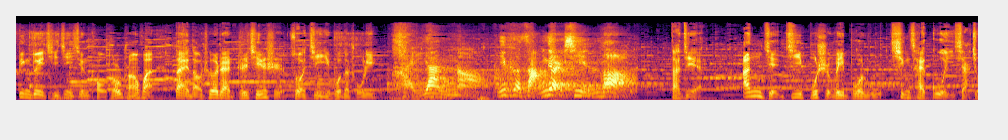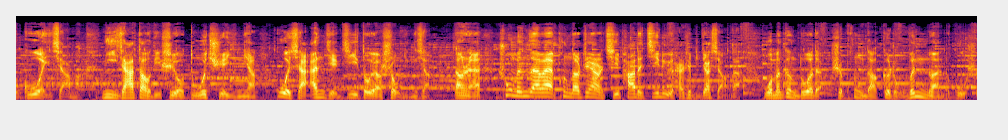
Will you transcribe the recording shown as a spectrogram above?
并对其进行口头传唤，带到车站执勤时做进一步的处理。海燕呐，你可长点心吧，大姐。安检机不是微波炉，青菜过一下就过一下嘛？你家到底是有多缺营养？过下安检机都要受影响。当然，出门在外碰到这样奇葩的几率还是比较小的。我们更多的是碰到各种温暖的故事。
